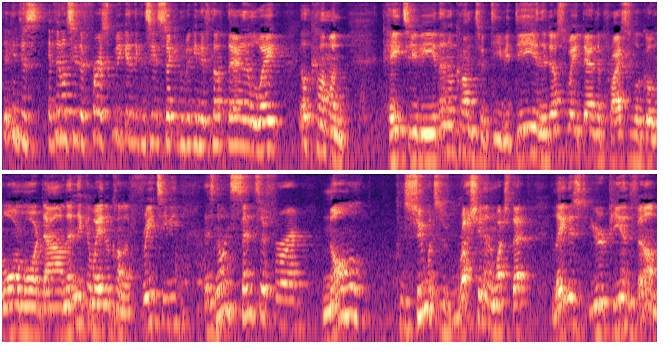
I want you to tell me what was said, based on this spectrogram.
They can just, if they don't see the first weekend, they can see the second weekend. If it's not there, they'll wait. They'll come on pay TV, then it'll come to DVD, and they just wait there, and the prices will go more and more down. Then they can wait, it'll come on free TV. There's no incentive for a normal consumer to rush in and watch that latest European film.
